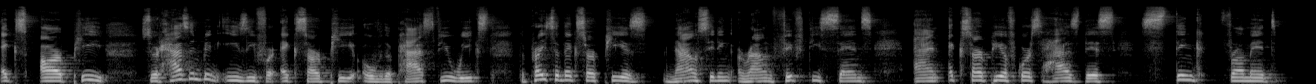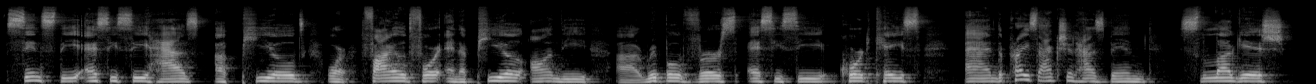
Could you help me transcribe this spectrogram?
XRP. So, it hasn't been easy for XRP over the past few weeks. The price of XRP is now sitting around 50 cents. And XRP, of course, has this stink from it since the SEC has appealed or filed for an appeal on the uh, Ripple versus SEC court case, and the price action has been sluggish.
